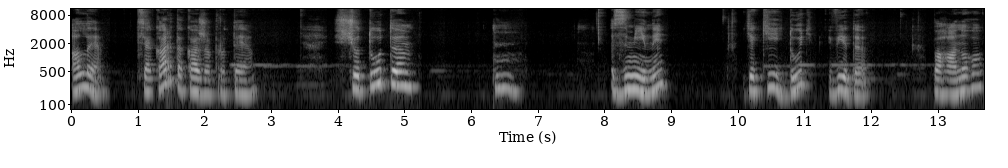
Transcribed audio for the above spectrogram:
Але ця карта каже про те, що тут е, зміни, які йдуть від поганого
